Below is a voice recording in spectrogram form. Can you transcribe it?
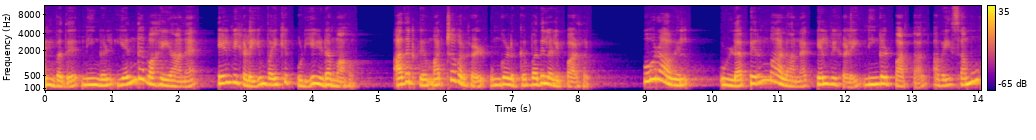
என்பது நீங்கள் எந்த வகையான கேள்விகளையும் வைக்கக்கூடிய இடமாகும். அதற்கு மற்றவர்கள் உங்களுக்கு பதிலளிப்பார்கள். கோராவில் உள்ள பெரும்பாலான கேள்விகளை நீங்கள் பார்த்தால் அவை சமூக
